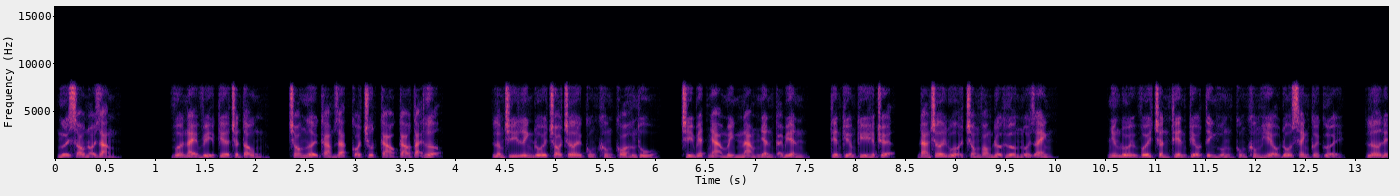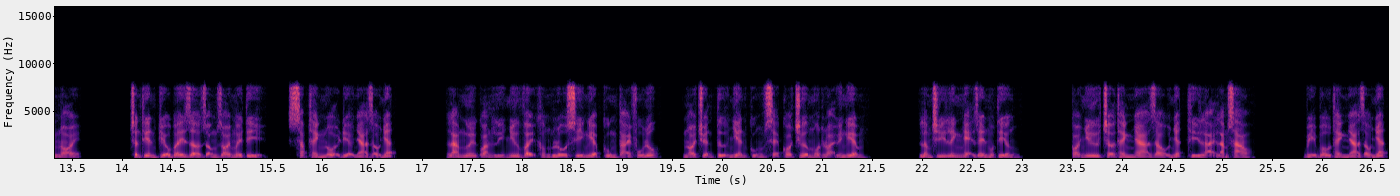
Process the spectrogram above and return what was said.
người sau nói rằng, vừa nãy vị kia trần tổng, cho người cảm giác có chút cao cao tại thượng. Lâm trí linh đối trò chơi cũng không có hứng thú, chỉ biết nhà mình nam nhân cải biên, tiên kiếm kỳ hiệp chuyện, đang chơi đùa trong vòng được hưởng nổi danh. Nhưng đối với trần thiên kiều tình huống cũng không hiểu, đỗ xanh cười cười, lơ đến nói, trần thiên kiều bây giờ dòng roi mấy tỷ, sắp thành nội địa nhà giàu nhất làm ngươi quản lý như vậy khổng lồ xí nghiệp cùng tài phú lúc, nói chuyện tự nhiên cũng sẽ có chứa một loại uy nghiêm. Lâm trí linh nhẹ dên một tiếng. Coi như trở thành nhà giàu nhất thì lại làm sao? Bị bầu thành nhà giàu nhất,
